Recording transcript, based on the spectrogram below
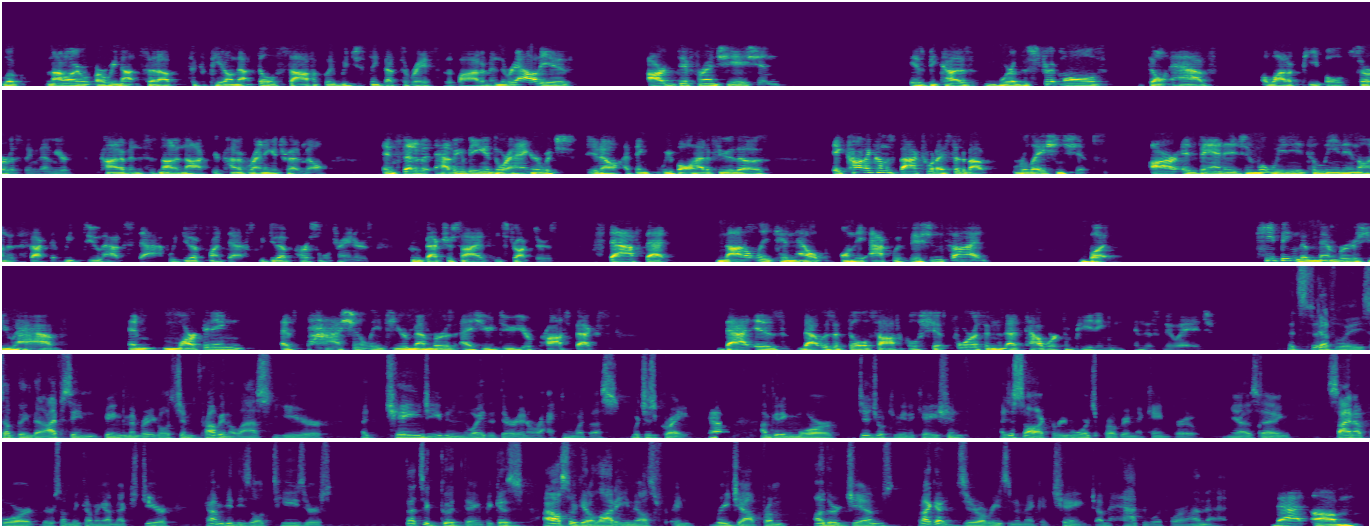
Look, not only are we not set up to compete on that philosophically, we just think that's a race to the bottom. And the reality is, our differentiation is because where the strip malls don't have a lot of people servicing them, you're kind of, and this is not a knock, you're kind of renting a treadmill. Instead of it having it being a door hanger, which, you know, I think we've all had a few of those. It kind of comes back to what I said about relationships. Our advantage and what we need to lean in on is the fact that we do have staff, we do have front desks, we do have personal trainers, group exercise instructors, staff that not only can help on the acquisition side, but keeping the members you have and marketing as passionately to your members as you do your prospects that is that was a philosophical shift for us and that's how we're competing in this new age it's definitely something that I've seen being a member of Gold's Gym probably in the last year, a change even in the way that they're interacting with us, which is great. Yeah. I'm getting more digital communication. I just saw like a rewards program that came through, you know, saying sign up for it. There's something coming up next year. Of get these little teasers. That's a good thing because I also get a lot of emails and reach out from other gyms, but I got zero reason to make a change. I'm happy with where I'm at. That um,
